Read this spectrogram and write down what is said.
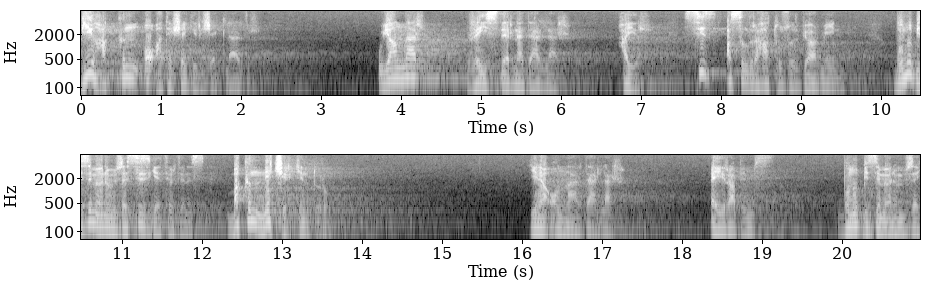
bir hakkın o ateşe gireceklerdir. Uyanlar reislerine derler. Hayır, siz asıl rahat huzur görmeyin. Bunu bizim önümüze siz getirdiniz. Bakın ne çirkin durum. Yine onlar derler. Ey Rabbimiz! Bunu bizim önümüze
